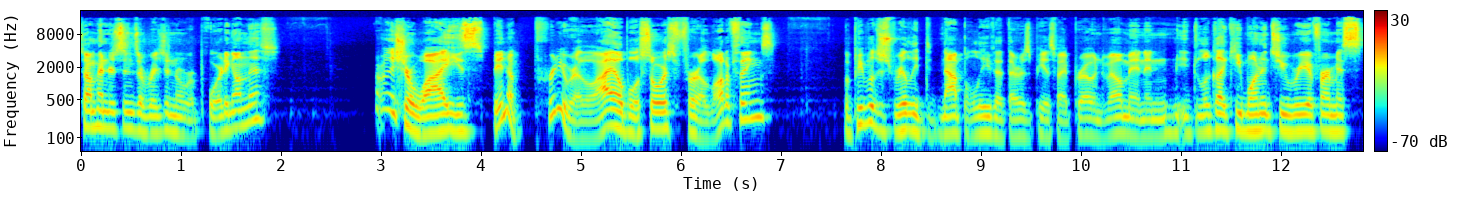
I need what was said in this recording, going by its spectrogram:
tom henderson's original reporting on this. Not really sure why. He's been a pretty reliable source for a lot of things but people just really did not believe that there was a ps5 pro in development and it looked like he wanted to reaffirm his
